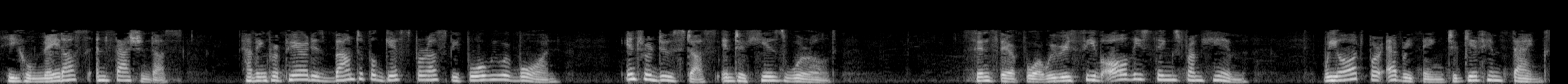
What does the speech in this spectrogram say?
He who made us and fashioned us, having prepared his bountiful gifts for us before we were born, introduced us into his world. Since, therefore, we receive all these things from him, we ought for everything to give him thanks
